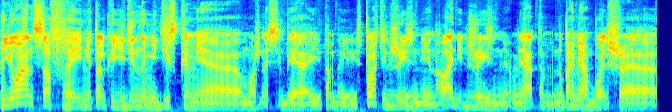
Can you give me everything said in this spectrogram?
нюансов, и не только едиными дисками можно себе и, там, и испортить жизнь, и наладить жизнь. У меня там, например, больше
